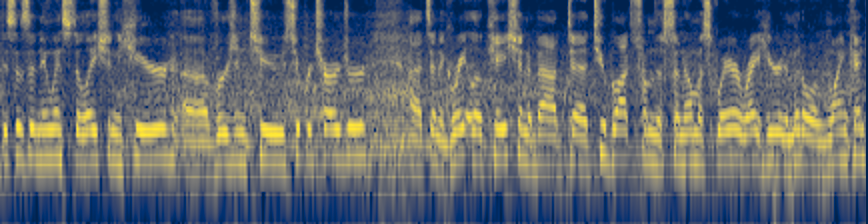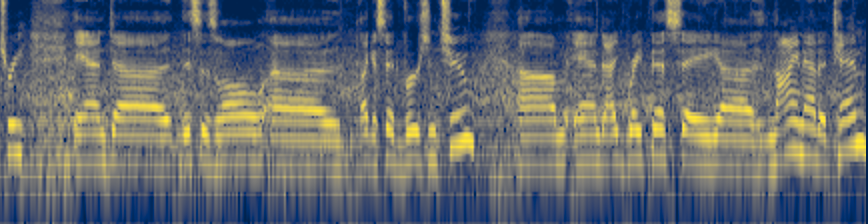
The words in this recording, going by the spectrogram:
This is a new installation here, uh, version 2 supercharger. Uh, it's in a great location, about uh, two blocks from the Sonoma Square, right here in the middle of wine country. And uh, this is all, uh, like I said, version 2. Um, and I'd rate this a uh, 9 out of 10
